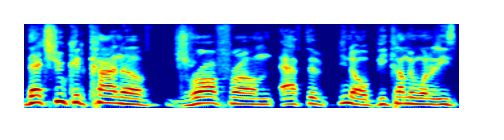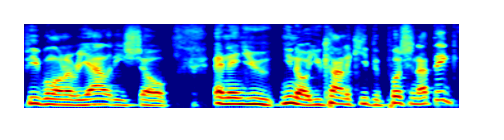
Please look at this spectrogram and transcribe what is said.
that you could kind of draw from after you know becoming one of these people on a reality show and then you you know you kind of keep it pushing i think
